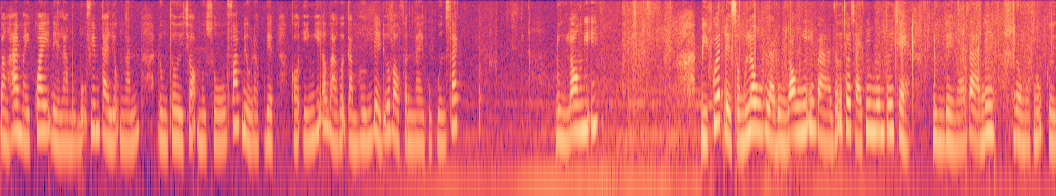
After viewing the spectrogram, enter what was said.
bằng hai máy quay để làm một bộ phim tài liệu ngắn, đồng thời chọn một số phát biểu đặc biệt có ý nghĩa và gợi cảm hứng để đưa vào phần này của cuốn sách. Đừng lo nghĩ. Bí quyết để sống lâu là đừng lo nghĩ và giữ cho trái tim luôn tươi trẻ. Đừng để nó già đi, nở một nụ cười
